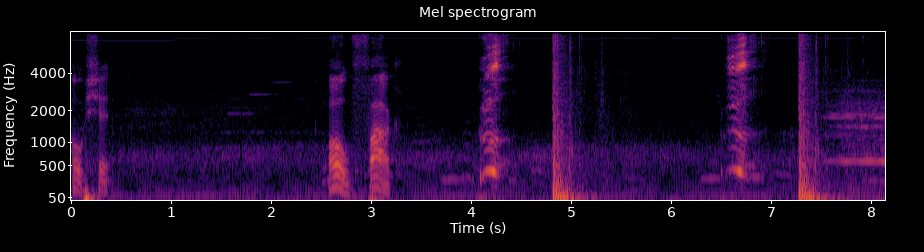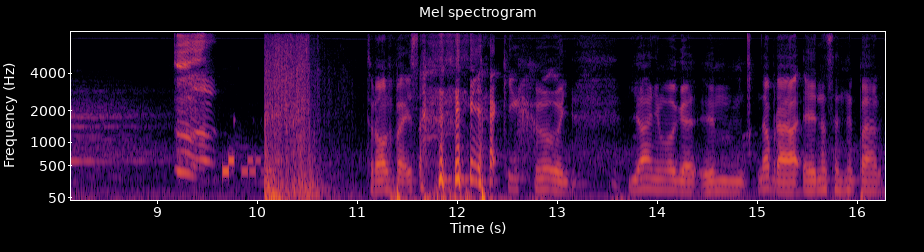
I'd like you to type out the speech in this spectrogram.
Oh shit Oh fuck Trollface. Jaki chuj. Ja nie mogę. Ym, dobra, y, następny part.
